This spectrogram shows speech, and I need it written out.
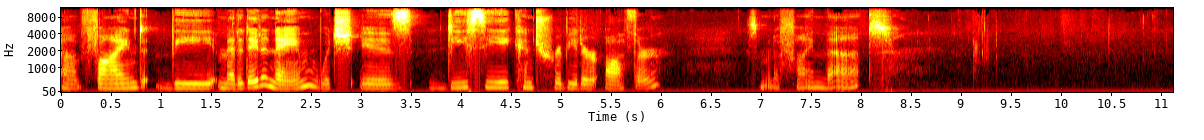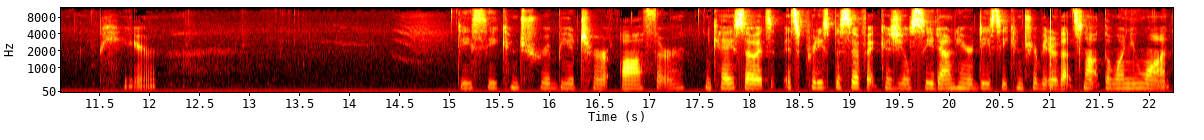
uh, find the metadata name, which is DC contributor author. So I'm going to find that here. DC contributor author. Okay, so it's it's pretty specific because you'll see down here DC contributor. That's not the one you want.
